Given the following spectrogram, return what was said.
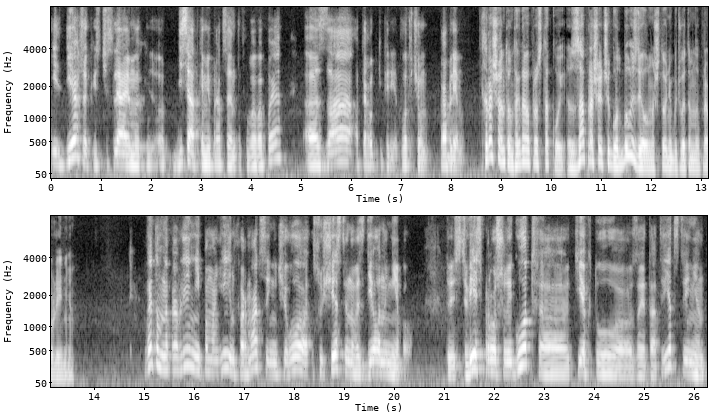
издержек, исчисляемых э, десятками процентов ВВП э, за короткий период. Вот в чем проблема. Хорошо, Антон, тогда вопрос такой. За прошедший год было сделано что-нибудь в этом направлении? В этом направлении, по моей информации, ничего существенного сделано не было. То есть весь прошлый год э, те, кто за это ответственен,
